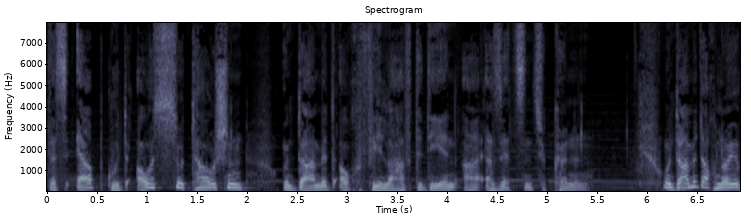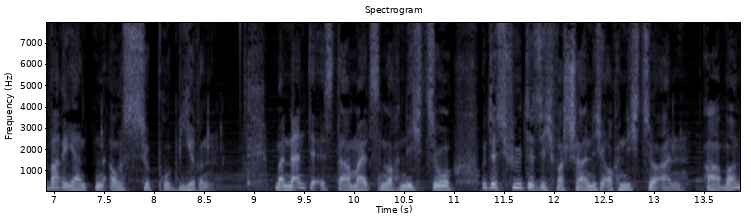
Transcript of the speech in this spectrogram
das Erbgut auszutauschen und damit auch fehlerhafte DNA ersetzen zu können. Und damit auch neue Varianten auszuprobieren. Man nannte es damals noch nicht so und es fühlte sich wahrscheinlich auch nicht so an. Aber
